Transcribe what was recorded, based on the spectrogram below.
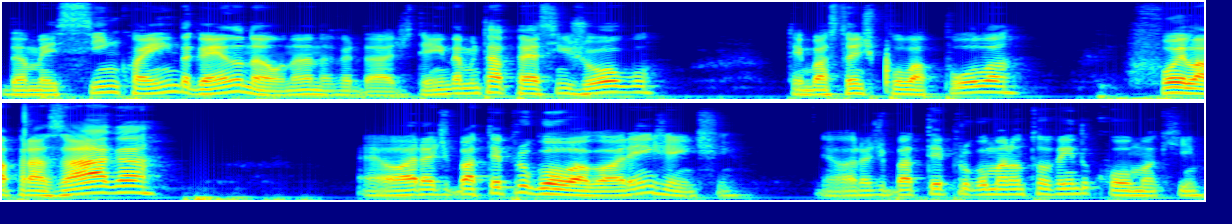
Dama E5 ainda. Ganhando não, né? Na verdade. Tem ainda muita peça em jogo. Tem bastante pula-pula. Foi lá pra zaga. É hora de bater pro gol agora, hein, gente? É hora de bater pro gol, mas não tô vendo como aqui.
